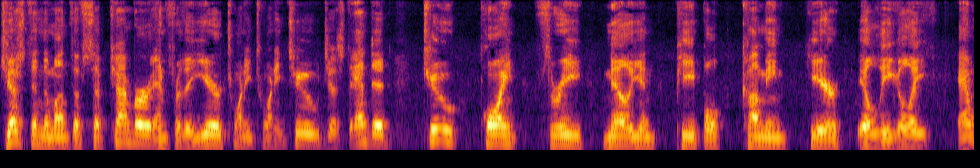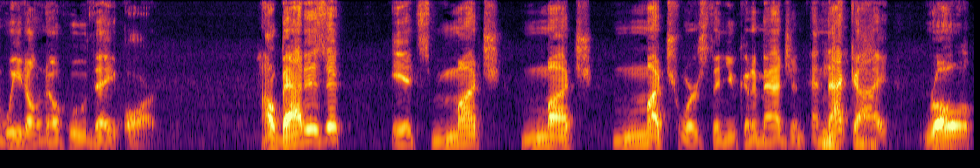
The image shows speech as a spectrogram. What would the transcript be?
just in the month of September and for the year 2022 just ended 2.3 million people coming here illegally and we don't know who they are. How bad is it? It's much much much worse than you can imagine. And hmm. that guy, Raul,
